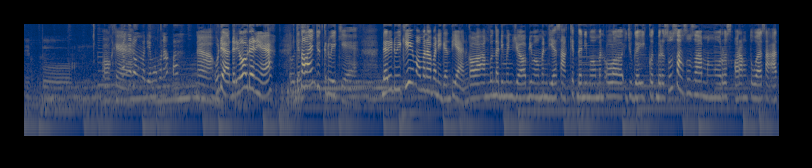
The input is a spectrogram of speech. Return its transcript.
gitu oke. Tanya dong sama dia momen apa. Nah udah dari lo udah nih ya. Udah. Kita lanjut ke Dwiki ya. Dari Dwiki momen apa nih? Gantian. Kalau Anggun tadi menjawab di momen dia sakit dan di momen lo juga ikut bersusah-susah mengurus orang tua saat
